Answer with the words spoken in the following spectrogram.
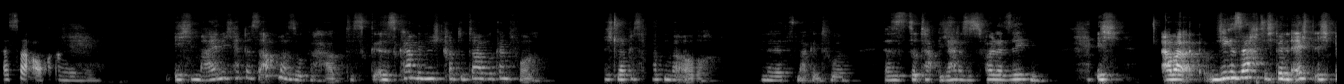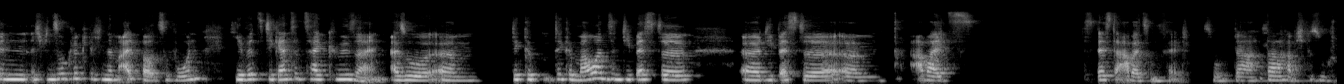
Das war auch angenehm. Ich meine, ich habe das auch mal so gehabt. Das, das kam mir nämlich gerade total bekannt vor. Ich glaube, das hatten wir auch in der letzten Agentur. Das ist total, ja, das ist voll der Segen. Ich, aber wie gesagt, ich bin echt, ich bin, ich bin so glücklich, in einem Altbau zu wohnen. Hier wird es die ganze Zeit kühl sein. Also ähm, dicke, dicke Mauern sind die beste, äh, die beste ähm, Arbeits, das beste Arbeitsumfeld. So, da, danach habe ich gesucht.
